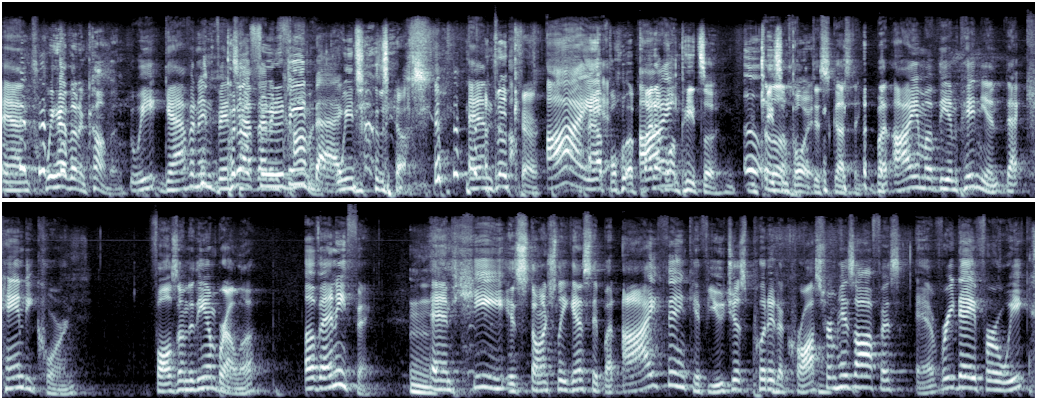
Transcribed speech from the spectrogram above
and we have that in common. we, Gavin and Vince Put have that in food. common. Feedback. We just yeah. And I don't care. I Apple, a pineapple I- on pizza. Case in Ugh, point. Disgusting. But I am of the opinion that candy corn falls under the umbrella of anything. Mm. And he is staunchly against it. But I think if you just put it across from his office every day for a week,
